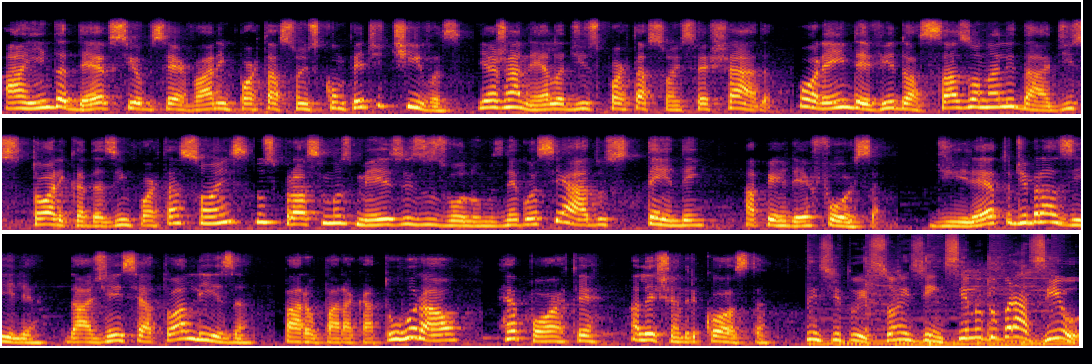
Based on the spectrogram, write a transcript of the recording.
ainda deve-se observar importações competitivas e a janela de exportações fechada. Porém, devido à sazonalidade histórica das importações, nos próximos meses os volumes negociados tendem a perder força. Direto de Brasília, da agência Atualiza, para o Paracatu Rural, repórter Alexandre Costa. Instituições de ensino do Brasil.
